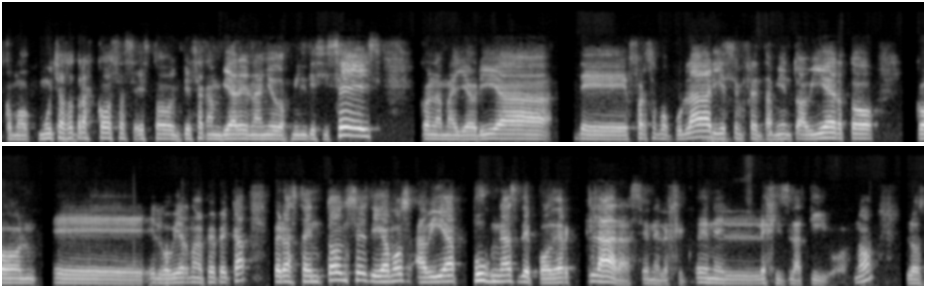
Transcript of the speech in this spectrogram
como muchas otras cosas, esto empieza a cambiar en el año 2016 con la mayoría de Fuerza Popular y ese enfrentamiento abierto con eh, el gobierno de PPK, pero hasta entonces, digamos, había pugnas de poder claras en el, en el legislativo, ¿no? Los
